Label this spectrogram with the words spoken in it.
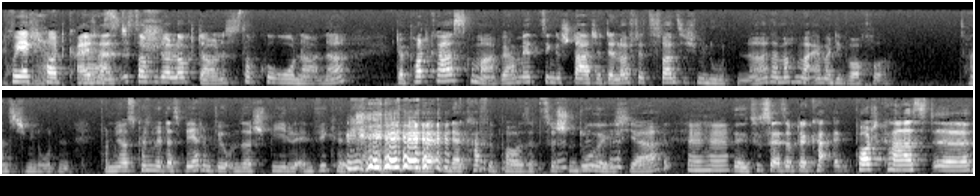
Projekt Podcast. Alter, es ist doch wieder Lockdown, es ist doch Corona, ne? Der Podcast, guck mal, wir haben jetzt den gestartet, der läuft jetzt 20 Minuten, ne? Da machen wir einmal die Woche. 20 Minuten. Von mir aus können wir das, während wir unser Spiel entwickeln, in der Kaffeepause zwischendurch, ja? Mhm. Du tust so, als ob der Ka Podcast, äh,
